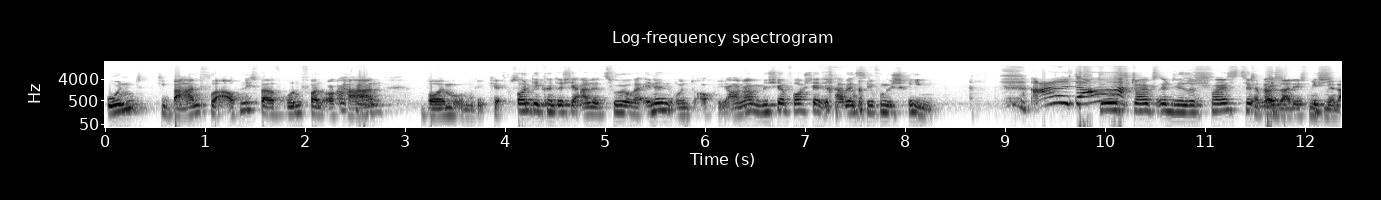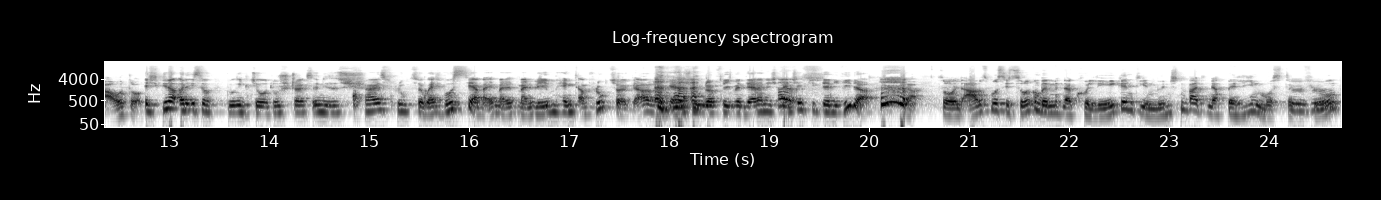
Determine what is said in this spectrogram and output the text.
Und die Bahn fuhr auch nicht, weil aufgrund von Orkan Orkan. Bäume umgekippt. Und ihr könnt euch ja alle ZuhörerInnen und auch Jana, mich ja vorstellen, ich habe ins Telefon geschrien. Du Alter! steigst in dieses scheiß ich habe gesagt, ich miete mir ein Auto. Ich, genau, und ich so, du Idiot, du steigst in dieses scheiß Flugzeug. Weil ich wusste ja, mein, mein Leben hängt am Flugzeug, ja. Wenn der, nicht fliegt, wenn der da nicht einsteigt, fliegt der nie wieder. Ja. So, und abends musste ich zurück und bin mit einer Kollegin, die in München war, die nach Berlin musste, Mhm. geflogen.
